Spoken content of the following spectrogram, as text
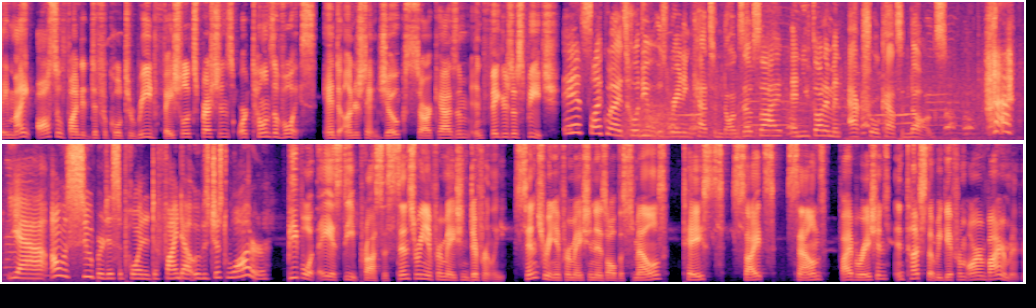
They might also find it difficult to read facial expressions or tones of voice and to understand jokes, sarcasm, and figures of speech. It's like when I told you it was raining cats and dogs outside, and you thought I meant actual cats and dogs. Yeah, I was super disappointed to find out it was just water. People with ASD process sensory information differently. Sensory information is all the smells, tastes, sights, sounds, vibrations, and touch that we get from our environment.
